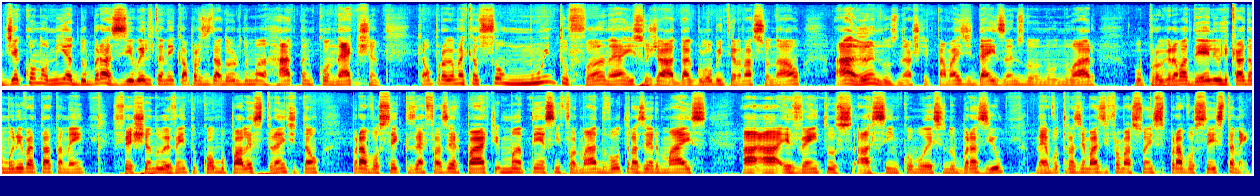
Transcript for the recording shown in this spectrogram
de economia do Brasil. Ele também que é o apresentador do Manhattan Connection, que é um programa que eu sou muito fã, né? Isso já da Globo Internacional há anos, né? Acho que está mais de 10 anos no, no, no ar o programa dele. O Ricardo Amorim vai estar também fechando o evento como palestrante. Então, para você que quiser fazer parte, mantenha-se informado. Vou trazer mais a, a, eventos assim como esse no Brasil. Né? Vou trazer mais informações para vocês também.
